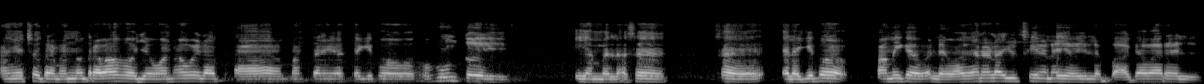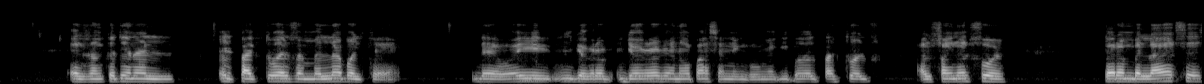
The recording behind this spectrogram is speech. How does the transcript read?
han hecho tremendo trabajo. Jovan Howard ha, mantenido este equipo junto y, en verdad se, el equipo para mí que le va a ganar a UCLA y les va a acabar el, el run que tiene el, el Pac-12 en verdad porque de hoy yo creo, yo creo que no pasa ningún equipo del Pac-12 al Final Four pero en verdad se,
